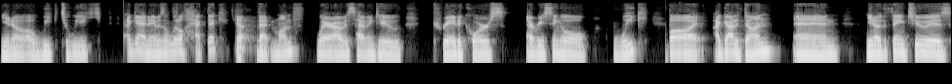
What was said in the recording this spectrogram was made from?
you know, a week to week. Again, it was a little hectic Yeah. that month where I was having to create a course every single week, but I got it done. And, you know, the thing too is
